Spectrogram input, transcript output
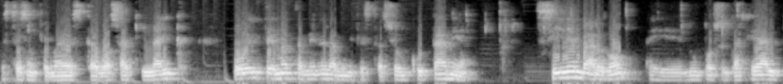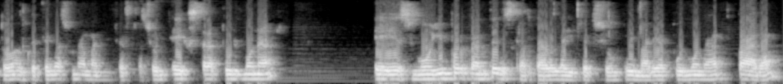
estas enfermedades Kawasaki-like, o el tema también de la manifestación cutánea. Sin embargo, eh, en un porcentaje alto, aunque tengas una manifestación extrapulmonar, es muy importante descartar la infección primaria pulmonar para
